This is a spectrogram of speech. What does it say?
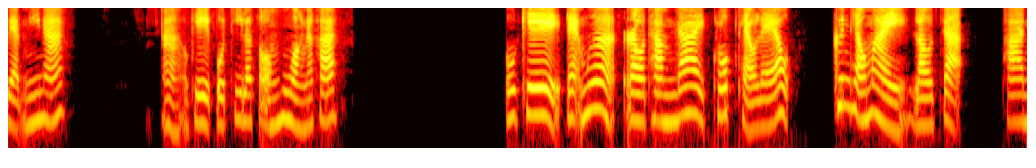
แบบนี้นะ อ่าโอเคปลดทีละสองห่วงนะคะ โอเค และเมื่อเราทำได้ครบแถวแล้ว ขึ้นแถวใหม่เราจะพัน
